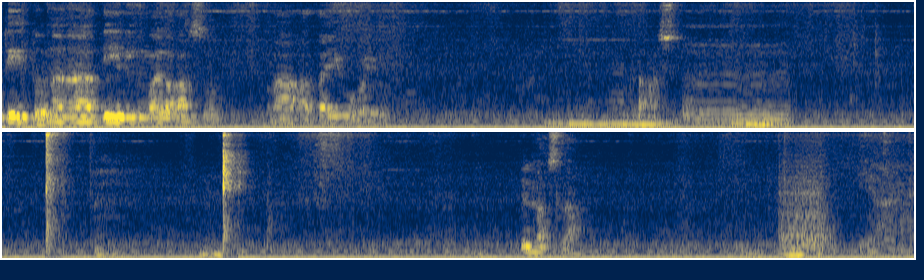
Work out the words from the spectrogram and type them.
Puti ito, nananatiling malakas. Oh. Makakatayo kayo. Lakas nung... Relax lang. Yan.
